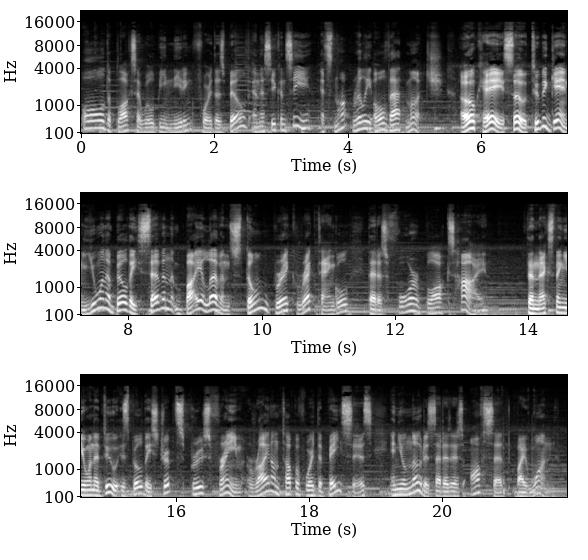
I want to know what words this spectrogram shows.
all the blocks I will be needing for this build, and as you can see, it's not really all that much. Okay, so to begin, you want to build a 7 by 11 stone brick rectangle that is 4 blocks high. The next thing you want to do is build a stripped spruce frame right on top of where the base is, and you'll notice that it is offset by 1.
